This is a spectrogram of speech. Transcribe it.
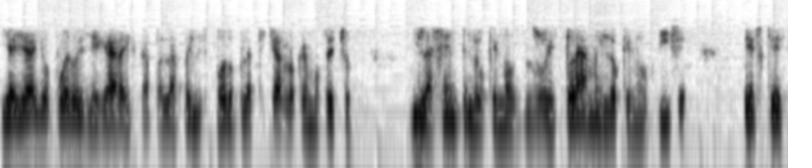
Y allá yo puedo llegar a Iztapalapa y les puedo platicar lo que hemos hecho y la gente lo que nos reclama y lo que nos dice es que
